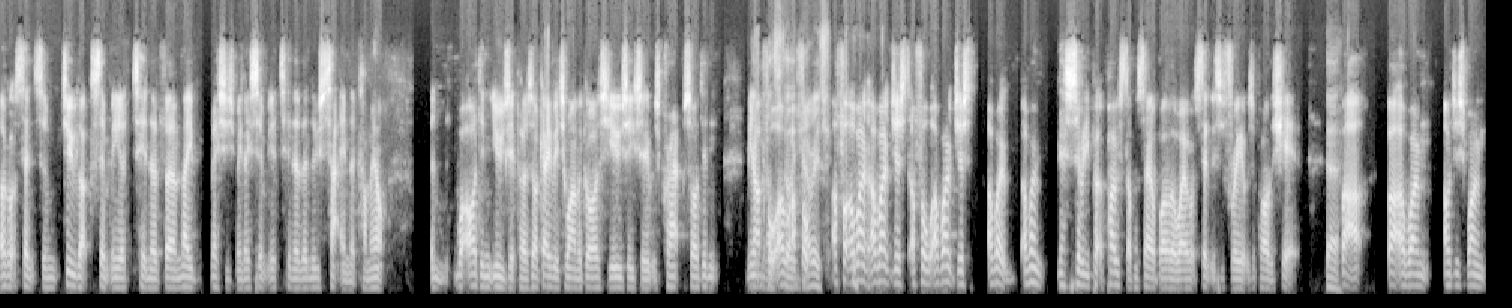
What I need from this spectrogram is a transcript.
I got sent some. Dulux sent me a tin of. Um, they messaged me. They sent me a tin of the new satin that come out. And what I didn't use it personally. I gave it to one of the guys to use. He said it was crap, so I didn't. You know, I thought I, I thought. I thought I won't. I won't just. I thought I won't just. I won't. I won't necessarily put a post up and say, "Oh, by the way, I sent this for free. It was a pile of shit." Yeah. But but I won't. I just won't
